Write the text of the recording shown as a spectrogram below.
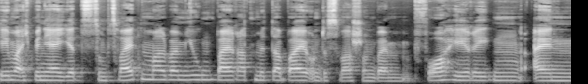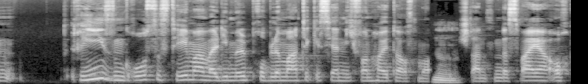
Thema. Ich bin ja jetzt zum zweiten Mal beim Jugendbeirat mit dabei und es war schon beim vorherigen ein riesengroßes Thema, weil die Müllproblematik ist ja nicht von heute auf morgen hm. entstanden. Das war ja auch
